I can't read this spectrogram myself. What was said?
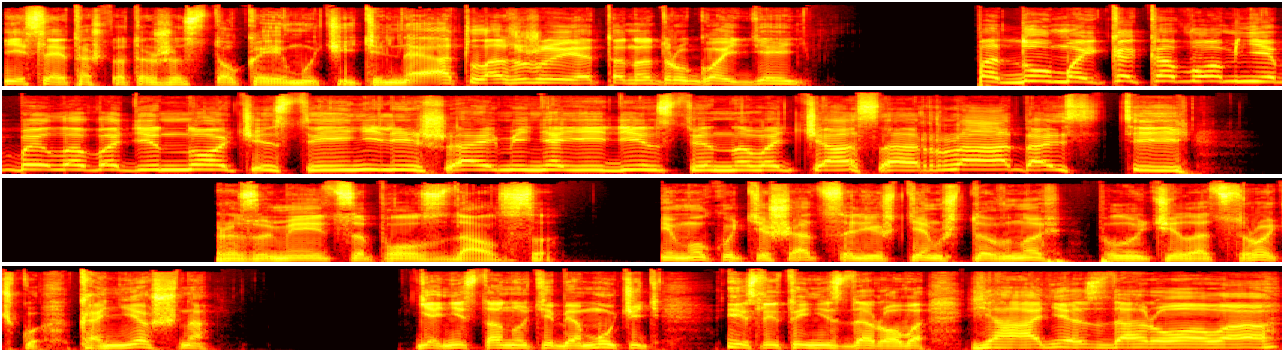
если это что-то жестокое и мучительное, отложи это на другой день. Подумай, каково мне было в одиночестве, и не лишай меня единственного часа радости!» Разумеется, Пол сдался и мог утешаться лишь тем, что вновь получил отсрочку. «Конечно! Я не стану тебя мучить, если ты нездорова. Я нездорова!»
